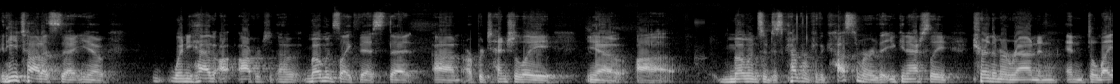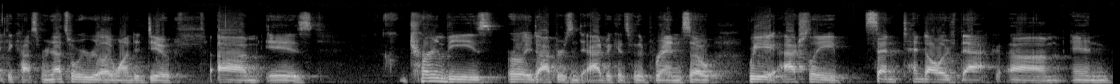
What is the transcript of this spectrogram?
and he taught us that you know when you have uh, moments like this that um, are potentially you know uh, moments of discomfort for the customer that you can actually turn them around and, and delight the customer and that's what we really wanted to do um, is turn these early adopters into advocates for the brand so we actually sent $10 back um, in,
